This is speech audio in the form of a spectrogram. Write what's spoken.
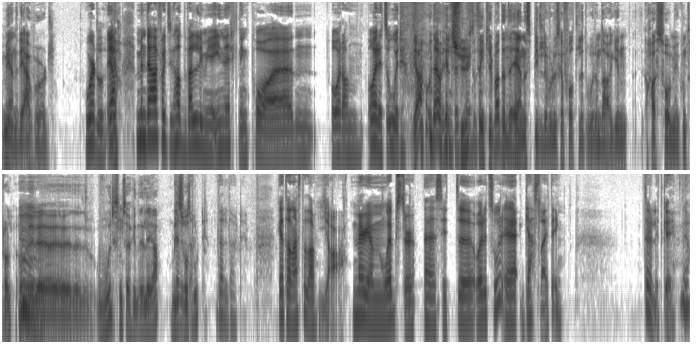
mener de er Wordle. Wordle. Ja. Ja. Men det har faktisk hatt veldig mye innvirkning på eh, årene, årets ord. Ja, og det er jo helt sjukt å tenke på at dette Mm. ene spillet hvor du skal få til et ord om dagen, har så mye kontroll over øh, ord som søker Eller ja, blir så stort. Veldig artig. Skal jeg ta neste, da? Ja. Merriam Webster eh, sitt eh, årets ord er gaslighting. Det er jo litt gøy. Ja.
